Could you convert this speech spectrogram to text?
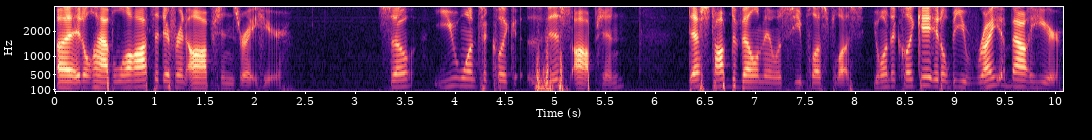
uh, it'll have lots of different options right here. So you want to click this option Desktop development with C++. You want to click it, it'll be right about here.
